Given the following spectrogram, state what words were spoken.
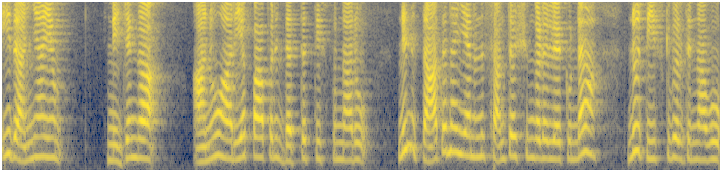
ఇది అన్యాయం. నిజంగా అను ఆర్య పాపని దత్తత తీసుకున్నారు. నేను తాతనయ్యానని సంతోషంగా లేకుండా నువ్వు తీసుకువెళ్తున్నావు.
